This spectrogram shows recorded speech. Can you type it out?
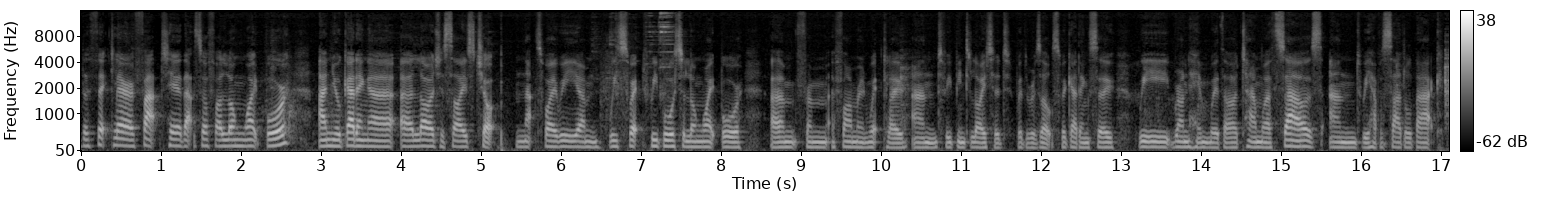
the thick layer of fat here. That's off our long white boar, and you're getting a, a larger size chop, and that's why we um, we switched. We bought a long white boar um, from a farmer in Wicklow, and we've been delighted with the results we're getting. So we run him with our Tamworth sows, and we have a saddleback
